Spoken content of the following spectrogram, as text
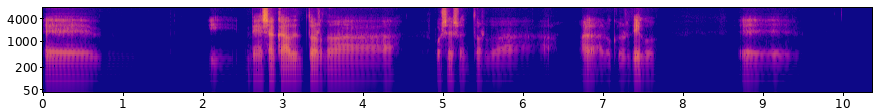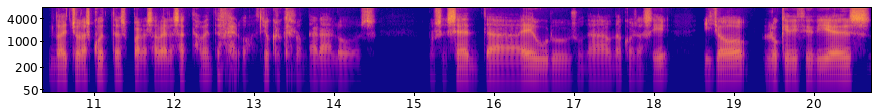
Eh, y me he sacado en torno a, pues eso, en torno a, a, lo que os digo. Eh, no he hecho las cuentas para saber exactamente, pero yo creo que rondará los, los 60 euros, una, una cosa así. Y yo lo que decidí es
